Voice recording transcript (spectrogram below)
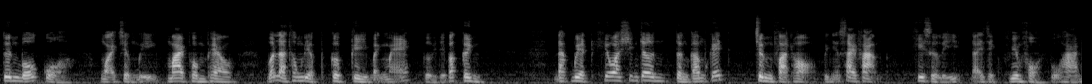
tuyên bố của Ngoại trưởng Mỹ Mike Pompeo vẫn là thông điệp cực kỳ mạnh mẽ gửi tới Bắc Kinh. Đặc biệt khi Washington từng cam kết trừng phạt họ vì những sai phạm khi xử lý đại dịch viêm phổi Vũ Hán.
